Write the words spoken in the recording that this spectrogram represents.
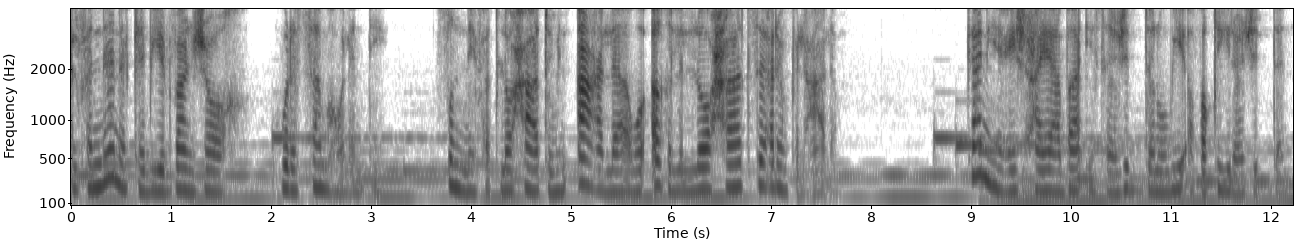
الفنان الكبير فان جوخ هو رسام هولندي. صنفت لوحاته من أعلى وأغلى اللوحات سعرا في العالم. كان يعيش حياة بائسة جدا وبيئة فقيرة جدا.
